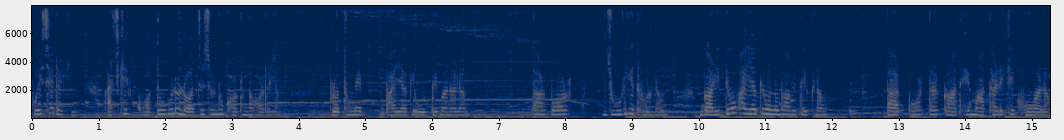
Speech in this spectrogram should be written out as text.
হয়েছেটা কি? আজকে কতগুলো লজ্জাজনক ঘটনা ঘটালাম। প্রথমে ভাইয়াকে উঠবি বানালাম, তারপর জড়িয়ে ধরলাম, গাড়িতেও ভাইয়াকে অন্যভাবে দেখলাম, তারপর তার কাঁধে মাথা রেখে ঘুমালাম।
